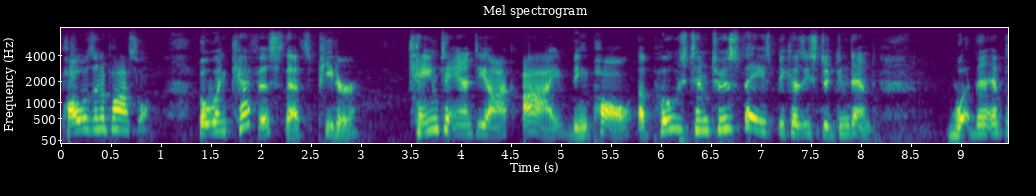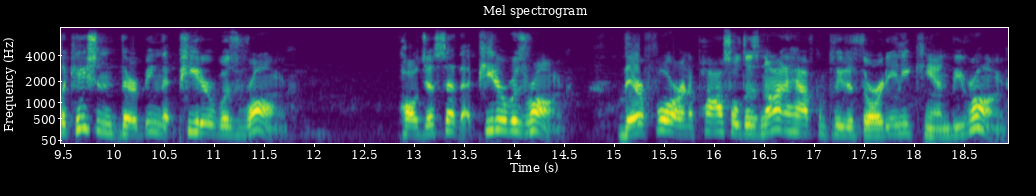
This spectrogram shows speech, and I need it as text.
Paul was an apostle. But when Cephas, that's Peter, came to Antioch, I, being Paul, opposed him to his face because he stood condemned. What the implication there being that Peter was wrong. Paul just said that. Peter was wrong. Therefore, an apostle does not have complete authority and he can be wrong.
